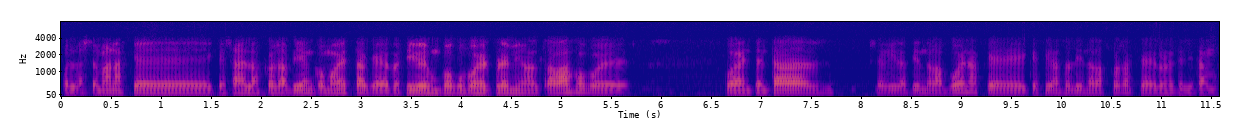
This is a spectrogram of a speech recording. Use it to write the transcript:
pues las semanas que, que salen las cosas bien como esta, que recibes un poco pues el premio al trabajo, pues, pues a intentar seguir haciendo las buenas, que, que sigan saliendo las cosas que lo necesitamos.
